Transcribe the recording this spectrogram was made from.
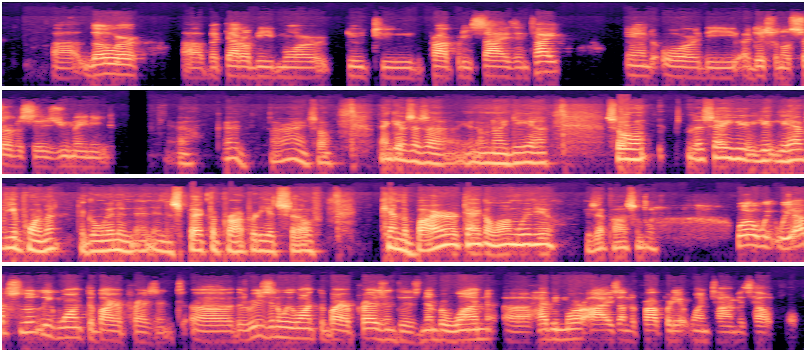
uh, lower, uh, but that'll be more due to the property size and type, and or the additional services you may need. Yeah, good. All right, so that gives us a you know an idea. So let's say you you, you have the appointment to go in and, and inspect the property itself. Can the buyer tag along with you? Is that possible? Well, we, we absolutely want the buyer present. Uh, the reason we want the buyer present is number one, uh, having more eyes on the property at one time is helpful.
